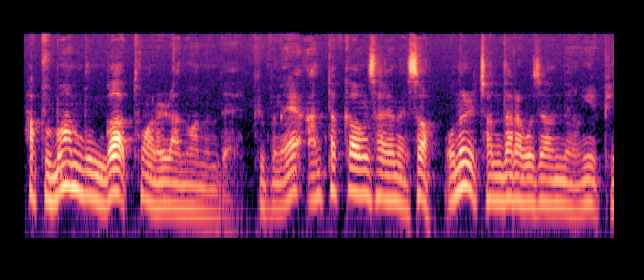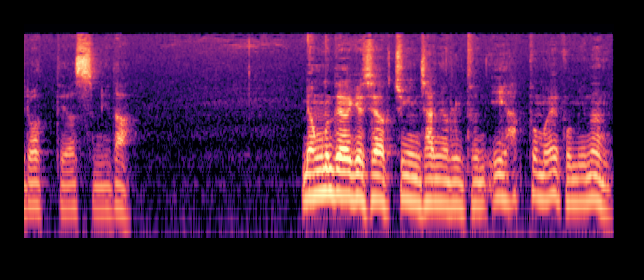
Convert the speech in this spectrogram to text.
학부모 한 분과 통화를 나누었는데 그분의 안타까운 사연에서 오늘 전달하고자 하는 내용이 비롯되었습니다. 명문대학에 재학 중인 자녀를 둔 이 학부모의 고민은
